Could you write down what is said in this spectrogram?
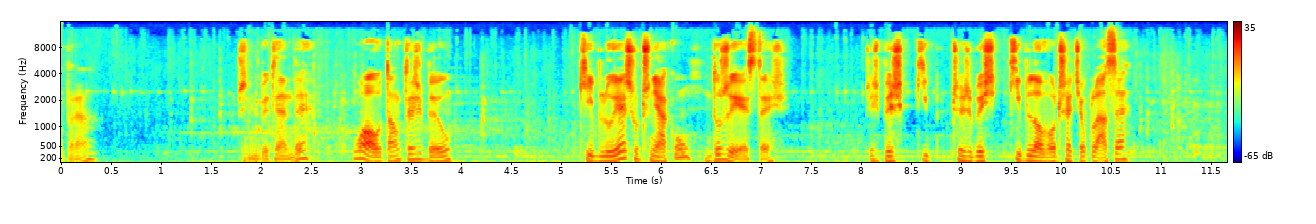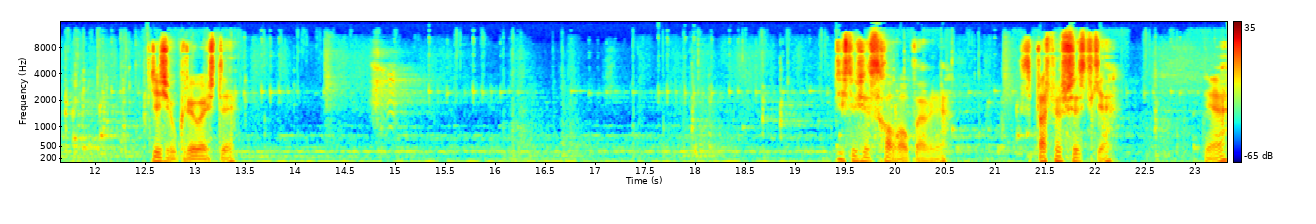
Dobra. Czy niby tędy? Wow, tam ktoś był. Kiblujesz, uczniaku? Duży jesteś. Czyżbyś, kib czyżbyś kiblował trzecią klasę? Gdzie się ukryłeś ty? Gdzieś tu się schował pewnie. Sprawdźmy wszystkie. Nie?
